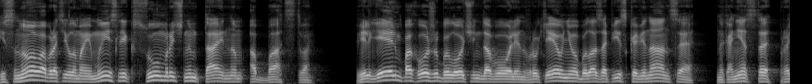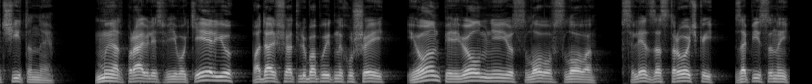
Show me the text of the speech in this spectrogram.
и снова обратило мои мысли к сумрачным тайнам аббатства. Вильгельм, похоже, был очень доволен. В руке у него была записка Винанция, наконец-то прочитанная. Мы отправились в его келью, подальше от любопытных ушей, и он перевел мне ее слово в слово. Вслед за строчкой, записанной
